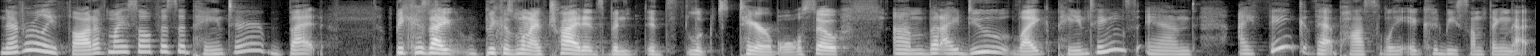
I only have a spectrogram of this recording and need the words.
never really thought of myself as a painter, but because I because when I've tried it's been it's looked terrible. So um but I do like paintings and I think that possibly it could be something that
